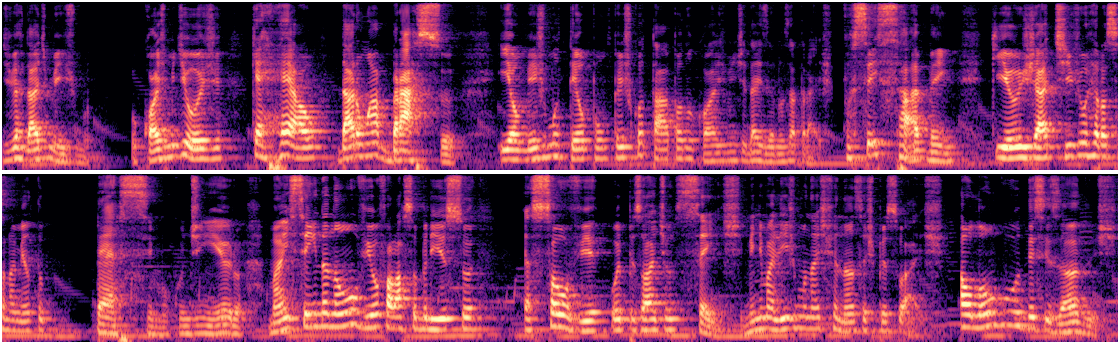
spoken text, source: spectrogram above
De verdade mesmo. O Cosme de hoje quer real dar um abraço e ao mesmo tempo um pescotapa no Cosme de 10 anos atrás. Vocês sabem que eu já tive um relacionamento péssimo com dinheiro, mas se ainda não ouviu falar sobre isso, é só ouvir o episódio 6, Minimalismo nas Finanças Pessoais. Ao longo desses anos,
